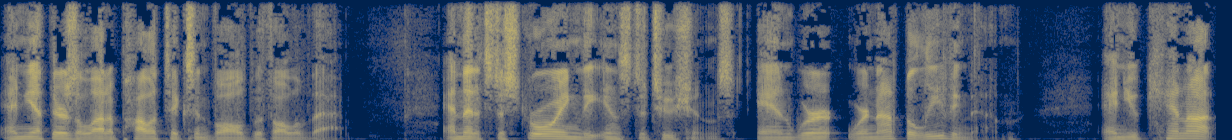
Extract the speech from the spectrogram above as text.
and yet there's a lot of politics involved with all of that. And that it's destroying the institutions, and we're, we're not believing them and you cannot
